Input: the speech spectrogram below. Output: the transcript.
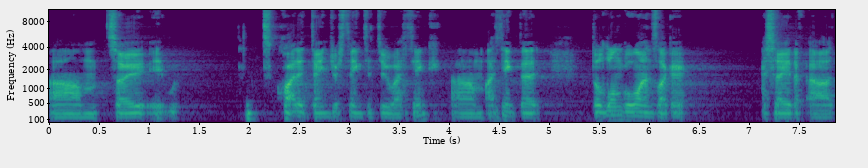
Um, so it, it's quite a dangerous thing to do. I think. Um, I think that the longer ones, like I say, that are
